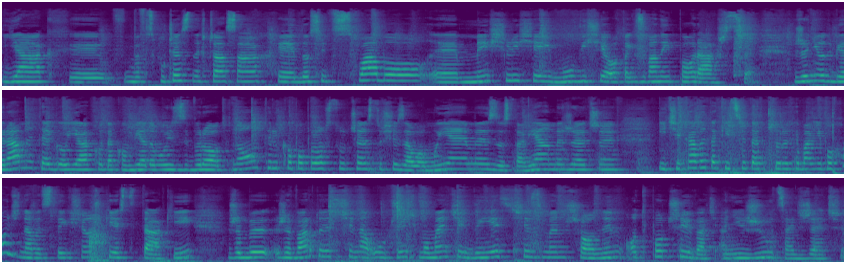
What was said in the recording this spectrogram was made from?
jak y, we współczesnych czasach y, dosyć słabo y, myśli się i mówi się o tak zwanej porażce, że nie odbieramy tego jako taką wiadomość zwrotną, tylko po prostu często się załamujemy, zostawiamy rzeczy. I ciekawy taki cytat, który chyba nie pochodzi nawet z tej książki, jest taki, żeby, że warto jest się nauczyć w momencie, gdy jest się zmęczonym, odpoczywać, a nie rzucać rzeczy.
